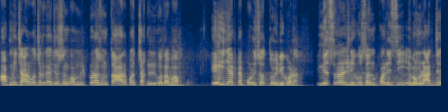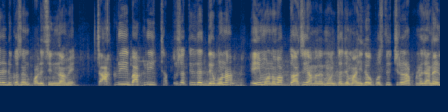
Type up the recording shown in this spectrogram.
আপনি চার বছর গ্র্যাজুয়েশন কমপ্লিট করে আসুন, তারপর চাকরির কথা ভাববো। এই যে একটা পরিষদ তৈরি করা ন্যাশনাল এডুকেশন পলিসি এবং রাজ্যের এডুকেশন পলিসির নামে চাকরি বাকরি ছাত্রছাত্রীদের দেবো না, এই মনোভাব তো আছেই। আমাদের মঞ্চে যে মাহিদা উপস্থিত ছিলেন, আপনারা জানেন,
